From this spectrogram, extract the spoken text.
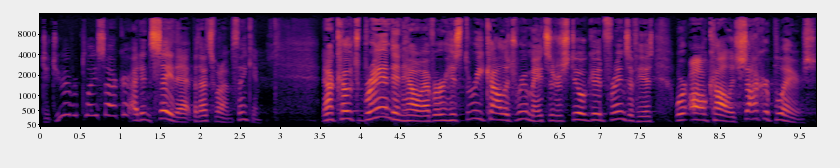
Did you ever play soccer? I didn't say that, but that's what I'm thinking. Now, Coach Brandon, however, his three college roommates that are still good friends of his were all college soccer players.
